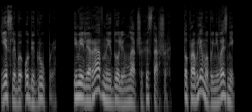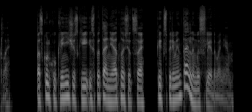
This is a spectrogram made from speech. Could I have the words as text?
Если бы обе группы имели равные доли младших и старших, то проблема бы не возникла. Поскольку клинические испытания относятся к экспериментальным исследованиям,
